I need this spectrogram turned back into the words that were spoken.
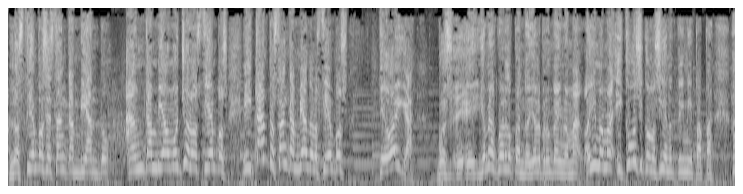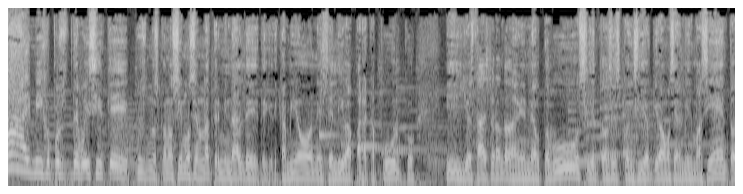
los tiempos están cambiando, han cambiado mucho los tiempos y tanto están cambiando los tiempos que oiga. Pues eh, eh, yo me acuerdo cuando yo le pregunto a mi mamá, oye mamá, ¿y cómo se conocían tú y mi papá? Ay, mi hijo, pues te voy a decir que pues, nos conocimos en una terminal de, de- de camiones, él iba para Acapulco y yo estaba esperando también mi autobús y entonces coincidió que íbamos en el mismo asiento.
